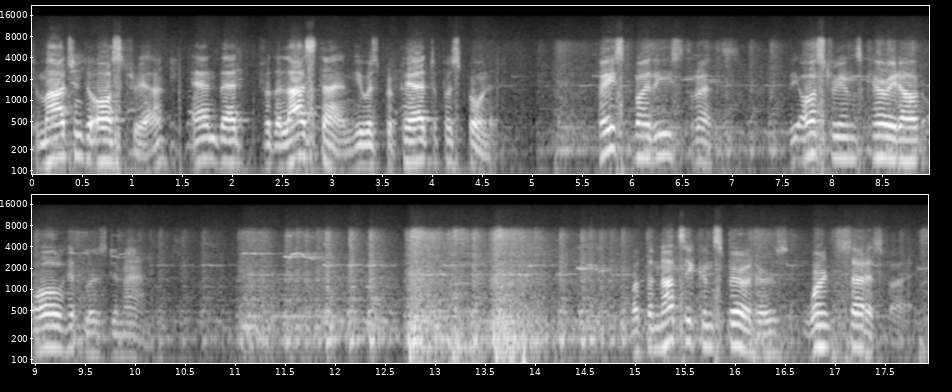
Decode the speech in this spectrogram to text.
to march into Austria, and that for the last time he was prepared to postpone it. Faced by these threats, the Austrians carried out all Hitler's demands. But the Nazi conspirators weren't satisfied.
